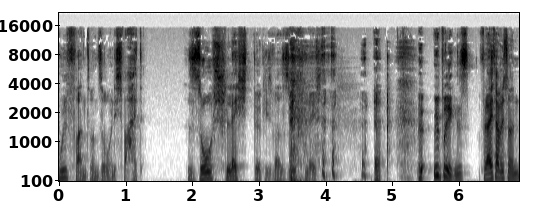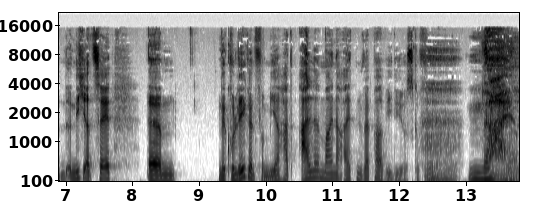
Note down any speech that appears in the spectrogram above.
cool fand und so. Und ich war halt so schlecht, wirklich, ich war so schlecht. äh, übrigens, vielleicht habe ich es noch nicht erzählt, ähm, eine Kollegin von mir hat alle meine alten Rapper-Videos gefunden. Nein. Ja,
